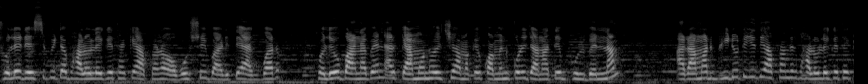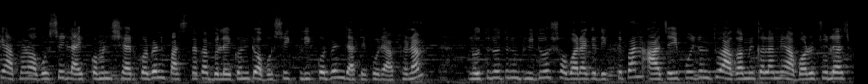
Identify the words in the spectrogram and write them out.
ঝোলের রেসিপিটা ভালো লেগে থাকে, আপনারা অবশ্যই বাড়িতে একবার হলেও বানাবেন। আর কেমন হয়েছে আমাকে কমেন্ট করে জানাতে ভুলবেন না। আর আমার ভিডিওটি যদি আপনাদের ভালো লেগে থাকে, আপনারা অবশ্যই লাইক কমেন্ট শেয়ার করবেন। পাঁচ টাকা বেলাইকনটি অবশ্যই ক্লিক করবেন যাতে করে আপনারা নতুন নতুন ভিডিও সবার আগে দেখতে পান। আজ এই পর্যন্ত, আগামীকাল আমি আবারও চলে আসব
